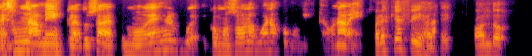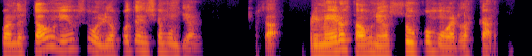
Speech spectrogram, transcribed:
es una mezcla, tú sabes, como, es el, como son los buenos comunistas, una mezcla. Pero es que fíjate, cuando, cuando Estados Unidos se volvió potencia mundial, o sea, primero Estados Unidos supo mover las cartas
